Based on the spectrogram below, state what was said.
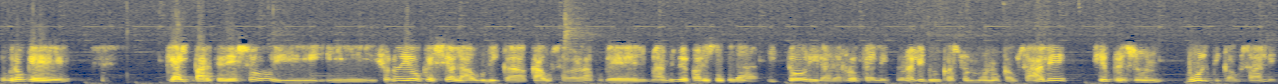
yo creo que, que hay parte de eso y, yo no digo que sea la única causa, ¿verdad? Porque a mí me parece que las victorias y las derrotas electorales nunca son monocausales, siempre son multicausales,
